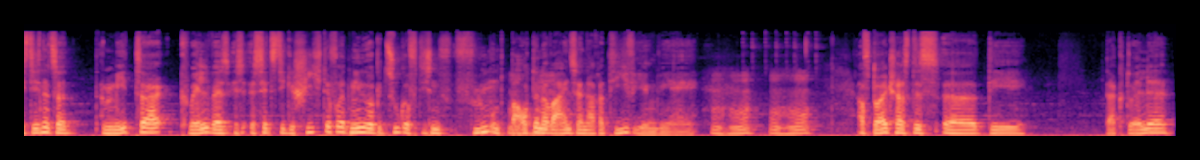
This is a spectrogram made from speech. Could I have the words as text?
ist das nicht so ein Meta-Quell, weil es, es, setzt die Geschichte fort, nimmt aber Bezug auf diesen Film und baut mhm. den aber in sein Narrativ irgendwie ein. Mhm, mh. Auf Deutsch heißt es äh, die, der aktuelle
